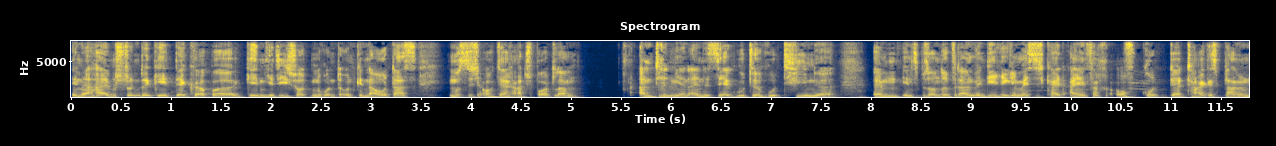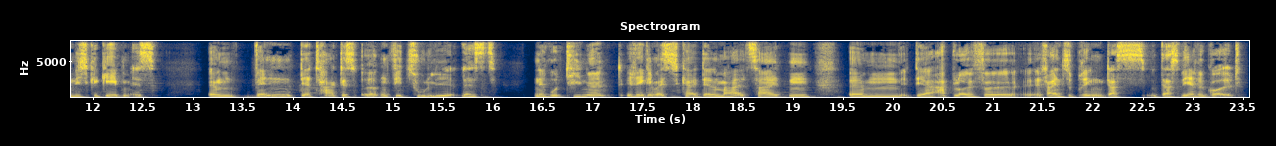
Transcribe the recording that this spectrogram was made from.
In einer halben Stunde geht der Körper, gehen hier die Schotten runter. Und genau das muss sich auch der Radsportler antrainieren, eine sehr gute Routine. Ähm, insbesondere dann, wenn die Regelmäßigkeit einfach aufgrund der Tagesplanung nicht gegeben ist. Ähm, wenn der Tag das irgendwie zulässt, eine Routine, Regelmäßigkeit der Mahlzeiten, ähm, der Abläufe reinzubringen, das, das wäre Gold.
